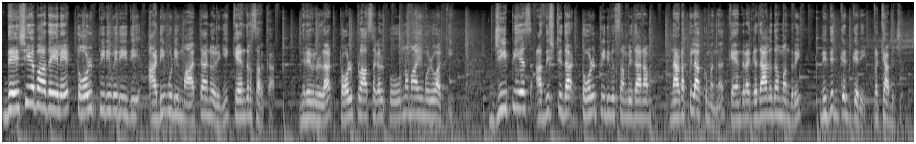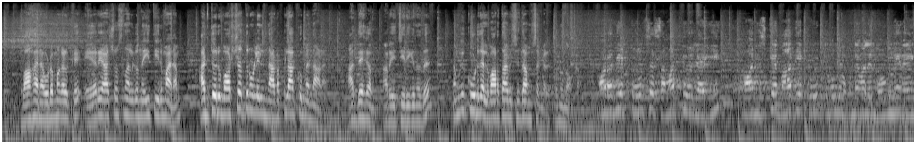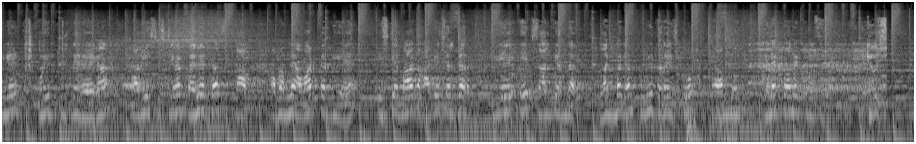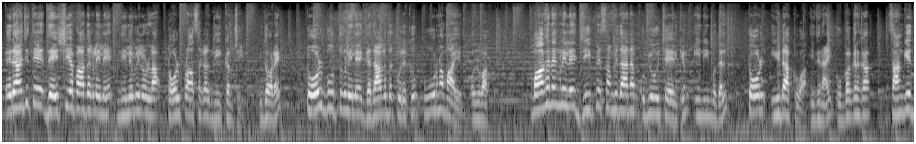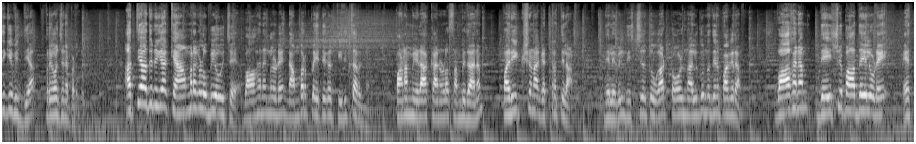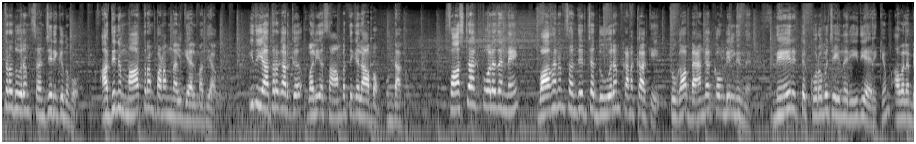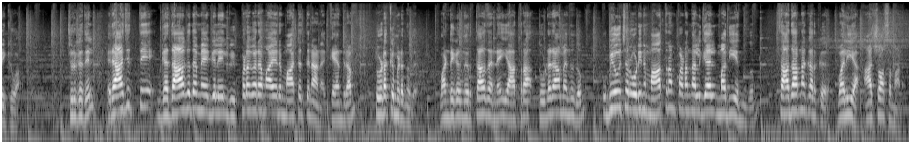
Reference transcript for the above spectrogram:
ദേശീയപാതയിലെ ടോൾ പിരിവ് രീതി അടിമുടി മാറ്റാനൊരുങ്ങി കേന്ദ്ര സർക്കാർ. നിലവിലുള്ള ടോൾ പ്ലാസകൾ പൂർണമായും ഒഴിവാക്കി. ജി പി എസ് അധിഷ്ഠിത ടോൾ പിരിവ് സംവിധാനം നടപ്പിലാക്കുമെന്ന് കേന്ദ്ര ഗതാഗത മന്ത്രി നിതിൻ ഗഡ്കരി പ്രഖ്യാപിച്ചു. വാഹന ഉടമകൾക്ക് ഏറെ ആശ്വാസം നൽകുന്ന ഈ തീരുമാനം അടുത്തൊരു വർഷത്തിനുള്ളിൽ നടപ്പിലാക്കുമെന്നാണ് അദ്ദേഹം അറിയിച്ചിരിക്കുന്നത്. നമുക്ക് കൂടുതൽ വാർത്താ വിശദാംശങ്ങൾ ഒന്ന് നോക്കാം और अब ये टोल से समाप्ति हो जाएगी और इसके बाद ये कोई टोल रोकने वाले लोग नहीं रहेंगे कोई कुछ नहीं रहेगा और ये सिस्टम है पहले दस काम अब हमने अवार्ड कर दिए हैं इसके बाद आगे चलकर ये एक साल के अंदर लगभग हम पूरी तरह इसको हम लोग इलेक्ट्रॉनिक टोल से क्यों രാജ്യത്തെ ദേശീയപാതകളിലെ നിലവിലുള്ള ടോൾ പ്ലാസകൾ നീക്കം ചെയ്യും ഇതോടെ ടോൾ ബൂത്തുകളിലെ ഗതാഗതക്കുരുക്ക് പൂർണ്ണമായും ഒഴിവാക്കും വാഹനങ്ങളിലെ ജി പി എസ് സംവിധാനം ഉപയോഗിച്ചായിരിക്കും ഇനി മുതൽ ടോൾ ഈടാക്കുക. ഇതിനായി ഉപഗ്രഹ സാങ്കേതികവിദ്യ പ്രയോജനപ്പെടുത്തും. അത്യാധുനിക ക്യാമറകൾ ഉപയോഗിച്ച് വാഹനങ്ങളുടെ നമ്പർ പ്ലേറ്റുകൾ തിരിച്ചറിഞ്ഞു പണം ഈടാക്കാനുള്ള സംവിധാനം പരീക്ഷണ ഘട്ടത്തിലാണ്. നിലവിൽ നിശ്ചിത തുക ടോൾ നൽകുന്നതിന് പകരം വാഹനം ദേശീയപാതയിലൂടെ എത്ര ദൂരം സഞ്ചരിക്കുന്നുവോ അതിന് മാത്രം പണം നൽകിയാൽ മതിയാകും. ഇത് യാത്രക്കാർക്ക് വലിയ സാമ്പത്തിക ലാഭം ഉണ്ടാക്കും. ഫാസ്ടാഗ് പോലെ തന്നെ വാഹനം സഞ്ചരിച്ച ദൂരം കണക്കാക്കി തുക ബാങ്ക് അക്കൗണ്ടിൽ നിന്ന് നേരിട്ട് കുറവ് ചെയ്യുന്ന രീതിയായിരിക്കും അവലംബിക്കുക. ചുരുക്കത്തിൽ രാജ്യത്തെ ഗതാഗത മേഖലയിൽ വിപ്ലവകരമായ ഒരു മാറ്റത്തിനാണ് കേന്ദ്രം തുടക്കമിടുന്നത്. വണ്ടികൾ നിർത്താതെ തന്നെ യാത്ര തുടരാമെന്നതും ഉപയോഗിച്ച റോഡിന് മാത്രം പണം നൽകിയാൽ മതിയെന്നതും സാധാരണക്കാർക്ക് വലിയ ആശ്വാസമാണ്.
